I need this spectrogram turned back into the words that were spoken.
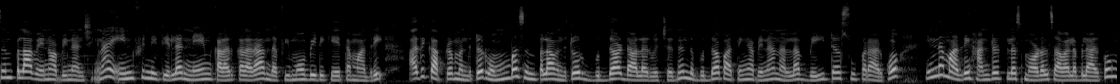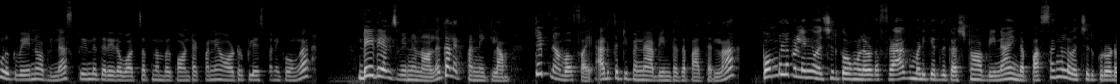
சிம்பிளாக வேணும் அப்படின்னு நினச்சிங்கன்னா இன்ஃபினிட்டியில் நேம் கலர் கலராக அந்த ஃபிமோ பீடுக்கு ஏற்ற மாதிரி. அதுக்கப்புறம் வந்துட்டு ரொம்ப சிம்பிளாக வந்துட்டு ஒரு புத்தா டாலர் வச்சது. இந்த புத்தா பார்த்தீங்க அப்படின்னா நல்லா வெயிட்டாக சூப்பராக இருக்கும். இந்த மாதிரி ஹண்ட்ரட் ப்ளஸ் மாடல்ஸ் அவைலபிளாக இருக்கும். உங்களுக்கு வேணும் அப்படின்னா ஸ்க்ரீனில் தெரியிற வாட்ஸ்அப் நம்பர் காண்டாக்ட் பண்ணி ஆர்டர் ப்ளேஸ் பண்ணிக்கோங்க. டீட்டெயில்ஸ் வேணும்னாலும் கலெக்ட் பண்ணிக்கலாம். டிப் நம்பர் ஃபைவ் அடுத்த டிப் என்ன அப்படின்றத பார்த்துடலாம். பொம்பளை பிள்ளைங்க வச்சிருக்கவங்களோட ஃப்ராக் மடிக்கிறது கஷ்டம் அப்படின்னா இந்த பசங்களை வச்சிருக்கிறோட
